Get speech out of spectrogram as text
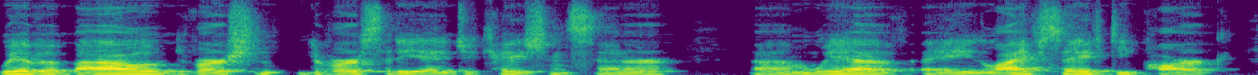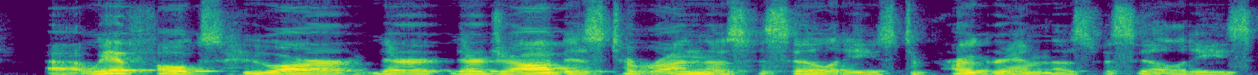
We have a biodiversity education center. Um, we have a life safety park. Uh, we have folks who are, their, their job is to run those facilities, to program those facilities.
